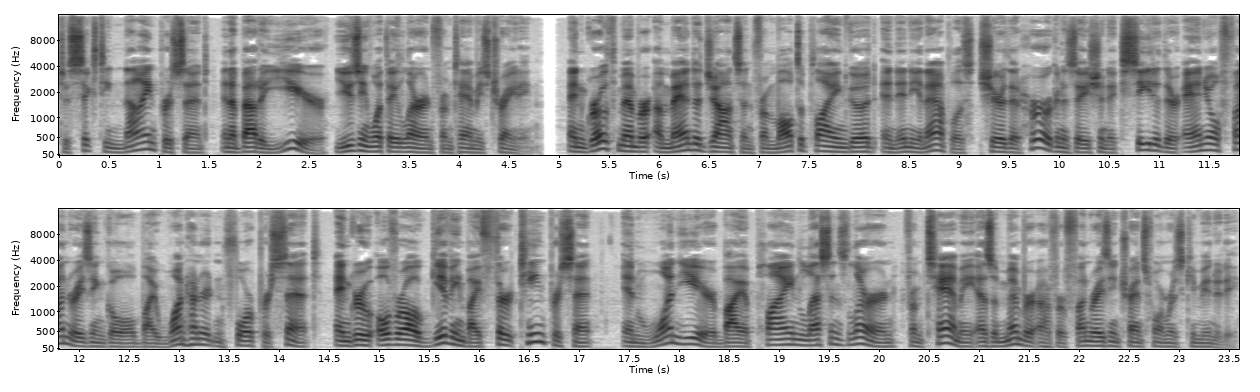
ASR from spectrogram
to 69% in about a year using what they learned from Tammy's training. And growth member Amanda Johnson from Multiplying Good in Indianapolis shared that her organization exceeded their annual fundraising goal by 104% and grew overall giving by 13% in one year by applying lessons learned from Tammy as a member of her Fundraising Transformers community.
